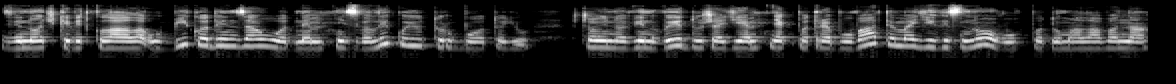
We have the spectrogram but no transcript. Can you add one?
Дзвіночки відклала у бік один за одним із великою турботою. Щойно він видужає, як потребуватиме їх знову, подумала вона.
